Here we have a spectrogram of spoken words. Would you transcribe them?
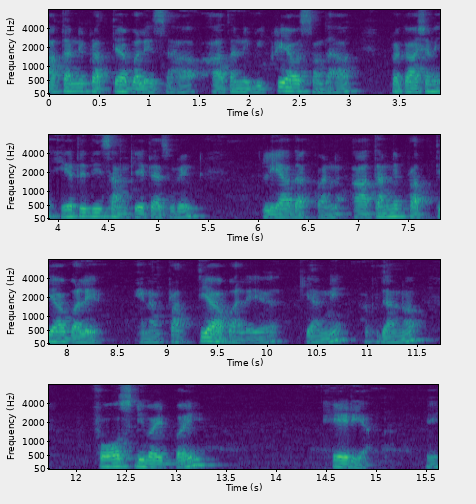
ආතන්‍ය ප්‍රත්‍යාබලය සහ ආතන්‍ය වික්‍රියාව සඳහා ප්‍රකාශන ඉහතදී සංකේත ඇසුරෙන් ලියා දක්වන්න. ආතන්‍ය ප්‍රත්‍යාබලය. එහෙනම් ප්‍රත්‍යාබලය කියන්නේ අපි දන්නවා force divide by area. නේ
